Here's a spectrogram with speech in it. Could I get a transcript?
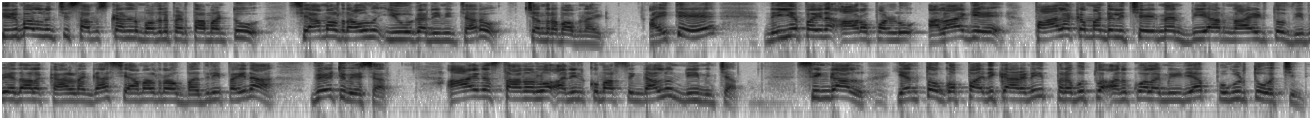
తిరుమల నుంచి సంస్కరణలు మొదలు పెడతామంటూ శ్యామలరావును ఈవుగా నియమించారు చంద్రబాబు నాయుడు. అయితే నెయ్యపైన ఆరోపణలు అలాగే పాలక మండలి చైర్మన్ బీఆర్ నాయుడుతో విభేదాల కారణంగా శ్యామలరావు బదిలీ పైన వేటు వేశారు. ఆయన స్థానంలో అనిల్ కుమార్ సింగాల్ను నియమించారు. సింగాల్ ఎంతో గొప్ప అధికారిని ప్రభుత్వ అనుకూల మీడియా పొగుడుతూ వచ్చింది.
